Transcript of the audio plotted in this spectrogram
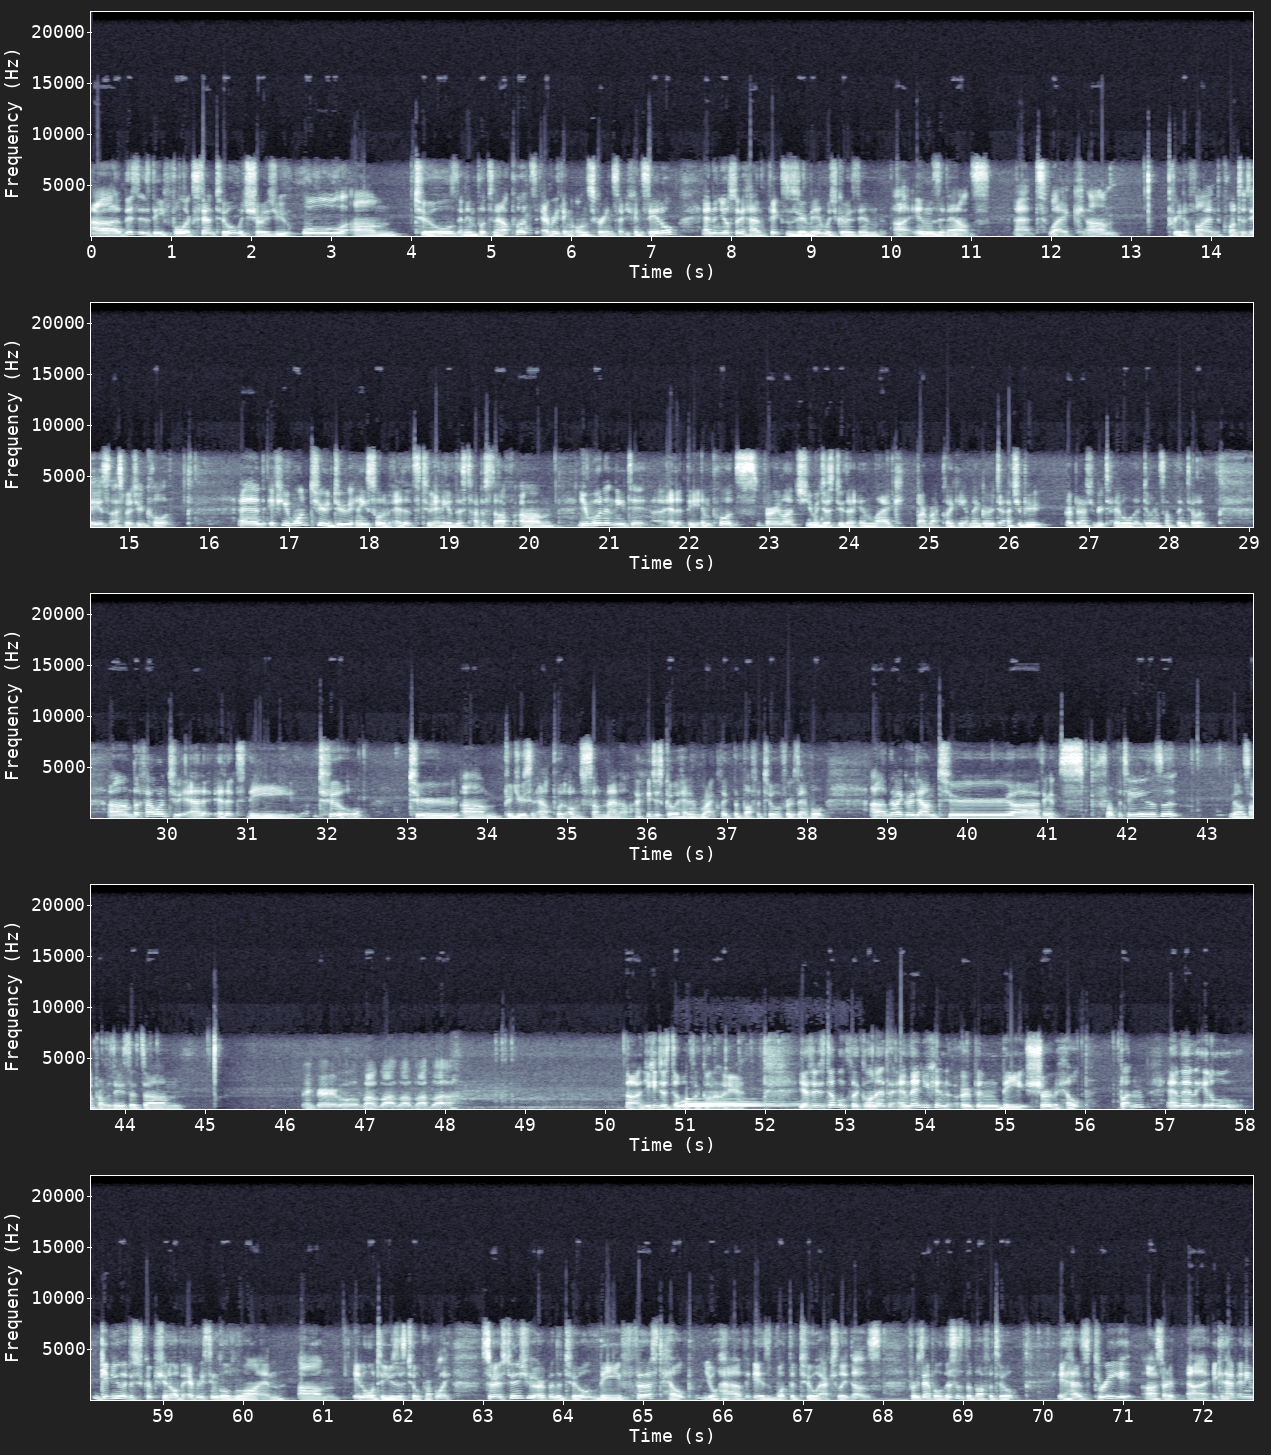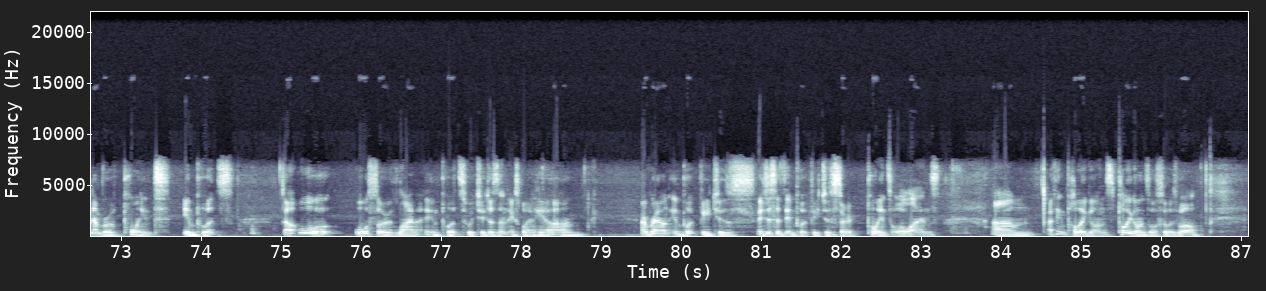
Uh, this is the full extent tool, which shows you all um, tools and inputs and outputs, everything on screen so that you can see it all. And then you also have fixed zoom in, which goes in uh, ins and outs at like um, predefined quantities, I suppose you'd call it. And if you want to do any sort of edits to any of this type of stuff, um, you wouldn't need to edit the imports very much. You would just do that in like by right clicking and then go to attribute, open attribute table, then doing something to it. Um, but if I want to add, edit the tool to um, produce an output of some manner, I could just go ahead and right click the buffer tool, for example. Uh, then I go down to, uh, I think it's properties, is it? No, it's not properties, it's um, make variable, blah, blah, blah, blah, blah. Oh, and you can just double click on it, there you go. Yeah, so just double click on it, and then you can open the show help button, and then it'll give you a description of every single line um, in order to use this tool properly. So as soon as you open the tool, the first help you'll have is what the tool actually does. For example, this is the buffer tool. It has three, uh, sorry, uh, it can have any number of point inputs, uh, or also line inputs, which it doesn't explain here. Um, around input features, it just says input features, so points or lines. Um, I think polygons, polygons also as well.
